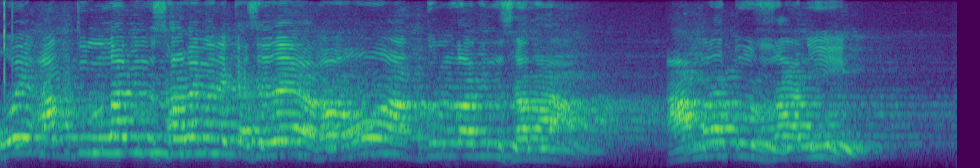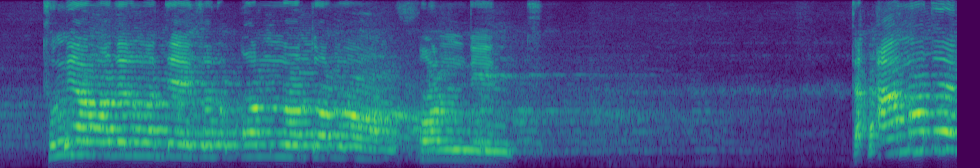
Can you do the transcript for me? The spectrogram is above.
ওই আব্দুল্লাহ বিন সালামের কাছে যায়, ও আব্দুল্লাহ বিন সালাম আমরা তো জানি তুমি আমাদের মধ্যে একজন অন্যতম পণ্ডিত তা আমাদের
